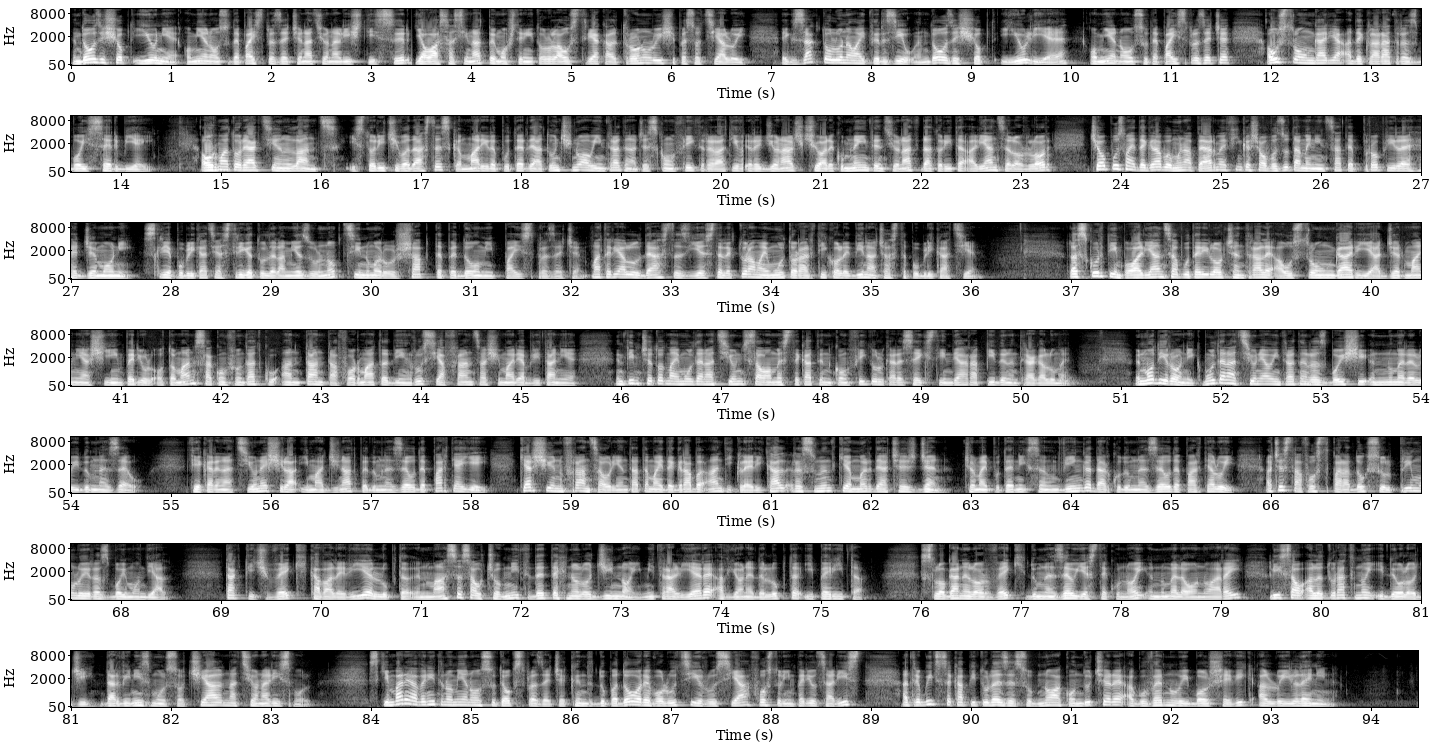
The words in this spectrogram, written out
În 28 iunie 1914, naționaliștii sârbi i-au asasinat pe moștenitorul austriac al tronului și pe soția lui. Exact o lună mai târziu, în 28 iulie 1914, Austro-Ungaria a declarat război Serbiei. A urmat o reacție în lanț. Istoricii văd astăzi că marile puteri de atunci nu au intrat în acest conflict relativ regional și oarecum neintenționat datorită alianțelor lor, ci au pus mai degrabă mâna pe arme fiindcă și-au văzut amenințate propriile hegemonii. Scrie publicația Strigătul de la miezul nopții, numărul 7 pe 2014. Materialul de astăzi este lectura mai multor articole din această publicație. La scurt timp, o alianță a puterilor centrale Austro-Ungaria, Germania și Imperiul Otoman s-a confruntat cu Antanta formată din Rusia, Franța și Marea Britanie, în timp ce tot mai multe națiuni s-au amestecat în conflictul care se extindea rapid în întreaga lume. În mod ironic, multe națiuni au intrat în război și în numele lui Dumnezeu. Fiecare națiune și l-a imaginat pe Dumnezeu de partea ei, chiar și în Franța orientată mai degrabă anticlerical, răsunând chemări de acest gen. Cel mai puternic să învingă, dar cu Dumnezeu de partea lui. Acesta a fost paradoxul primului război mondial. Tactici vechi, cavalerie, luptă în masă s-au ciocnit de tehnologii noi, mitraliere, avioane de luptă, iperită. Sloganelor vechi, Dumnezeu este cu noi în numele onoarei, li s-au alăturat noi ideologii, darwinismul social, naționalismul. Schimbarea a venit în 1918, când, după două revoluții, Rusia, fostul imperiu țarist, a trebuit să capituleze sub noua conducere a guvernului bolșevic al lui Lenin.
